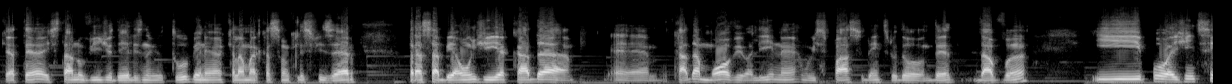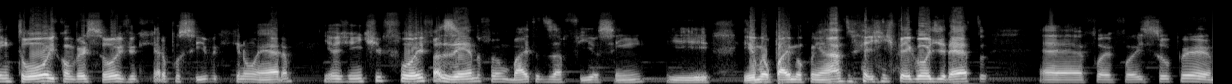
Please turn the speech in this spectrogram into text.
que até está no vídeo deles no YouTube, né, aquela marcação que eles fizeram, para saber aonde ia cada, é, cada móvel ali, né, o espaço dentro do, de, da van. E, pô, a gente sentou e conversou e viu o que, que era possível, o que, que não era. E a gente foi fazendo, foi um baita desafio, assim. E eu, meu pai e meu cunhado, a gente pegou direto. É, foi, foi super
